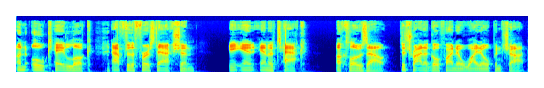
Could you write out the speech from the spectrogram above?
an okay look after the first action and, and attack a closeout to try to go find a wide open shot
